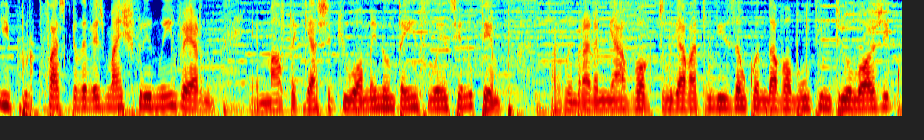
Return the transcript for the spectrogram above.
e porque faz cada vez mais frio no inverno. É malta que acha que o homem não tem influência no tempo. Faz lembrar a minha avó que desligava a televisão quando dava o boletim meteorológico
